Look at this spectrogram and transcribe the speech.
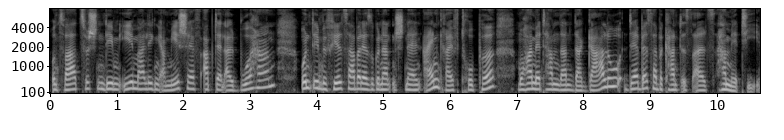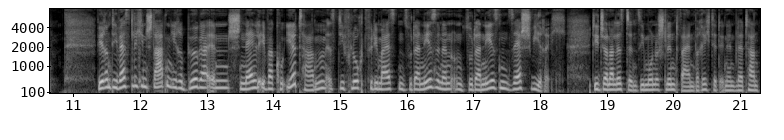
Und zwar zwischen dem ehemaligen Armeechef Abdel al-Burhan und dem Befehlshaber der sogenannten schnellen Eingreiftruppe, Mohammed Hamdan Dagalo, der besser bekannt ist als Hameti. Während die westlichen Staaten ihre BürgerInnen schnell evakuiert haben, ist die Flucht für die meisten Sudanesinnen und Sudanesen sehr schwierig. Die Journalistin Simone Schlindwein berichtet in den Blättern,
